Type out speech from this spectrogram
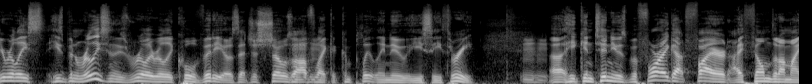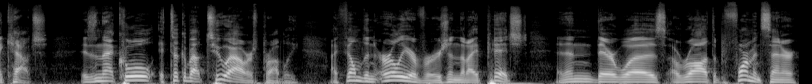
he released he's been releasing these really really cool videos that just shows mm-hmm. off like a completely new EC3. Mm-hmm. Uh, he continues, before I got fired, I filmed it on my couch. Isn't that cool? It took about two hours probably. I filmed an earlier version that I pitched, and then there was a Raw at the Performance Center.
